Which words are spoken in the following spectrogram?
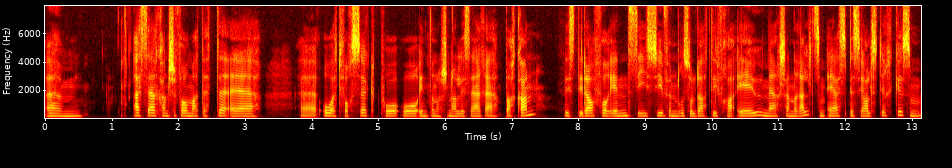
Jeg ser kanskje for meg at dette er og et forsøk på å internasjonalisere Barkhane hvis de da får inn si 700 soldater fra EU mer generelt, som er spesialstyrke, som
